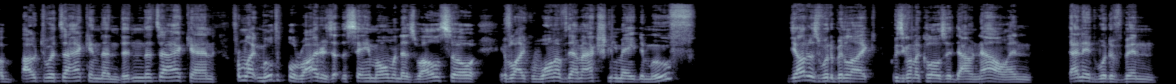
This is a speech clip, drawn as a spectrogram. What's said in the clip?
about to attack and then didn't attack, and from like multiple riders at the same moment as well. So if like one of them actually made the move, the others would have been like, "Who's going to close it down now?" And then it would have been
